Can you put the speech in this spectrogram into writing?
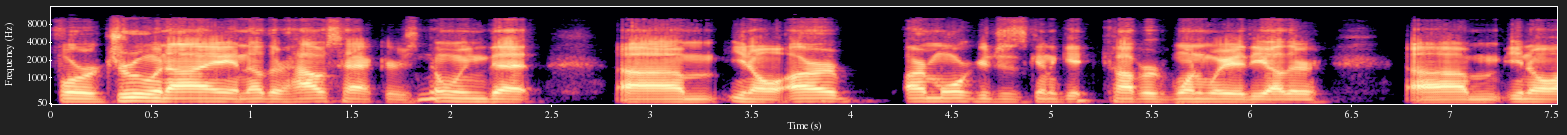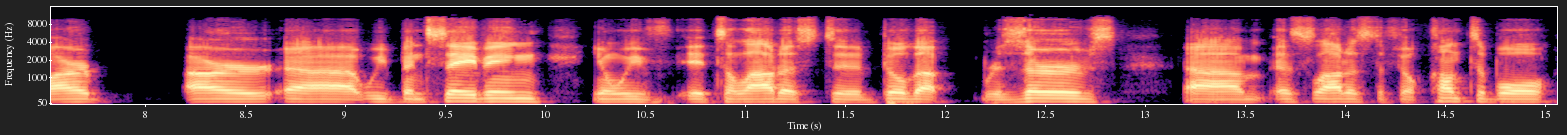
for drew and i and other house hackers knowing that um, you know our our mortgage is going to get covered one way or the other um, you know our our uh, we've been saving you know we've it's allowed us to build up reserves um, it's allowed us to feel comfortable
